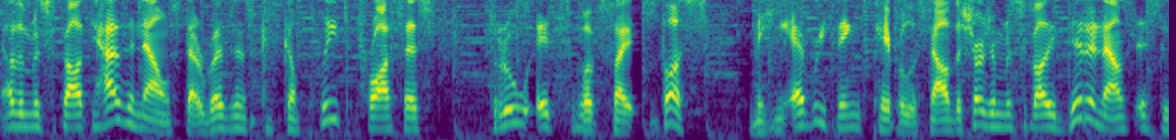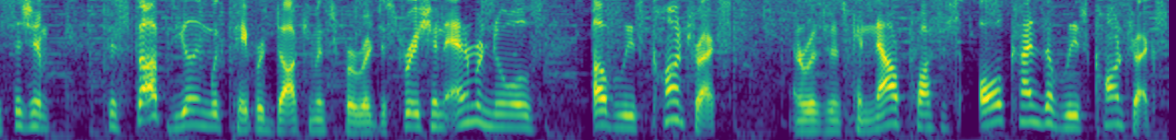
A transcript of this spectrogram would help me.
Now, the municipality has announced that residents can complete process through its website, thus making everything paperless. Now, the Sharjah municipality did announce its decision to stop dealing with paper documents for registration and renewals of lease contracts, and residents can now process all kinds of lease contracts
